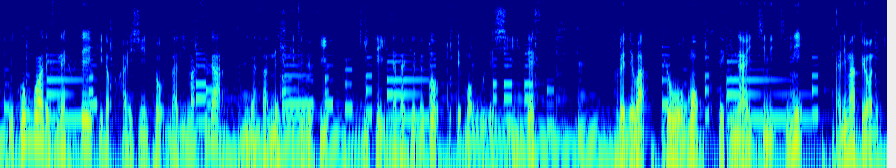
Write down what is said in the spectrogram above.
で今後はですね、不定期の配信となりますが、皆さんね、引き続き聞いていただけるととても嬉しいです。それでは、今日も素敵な一日になりますように。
